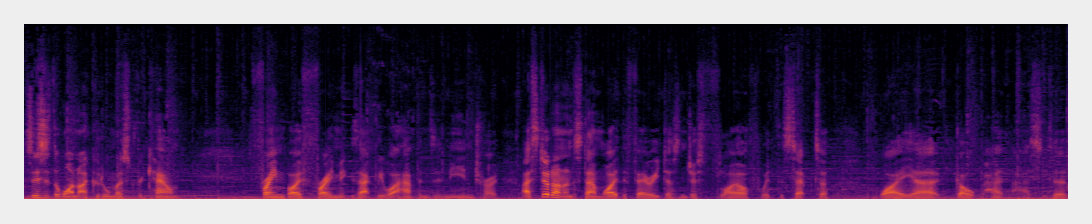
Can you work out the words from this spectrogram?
this is the one I could almost recount frame by frame exactly what happens in the intro. I still don't understand why the fairy doesn't just fly off with the scepter. Why uh, Gulp ha has to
